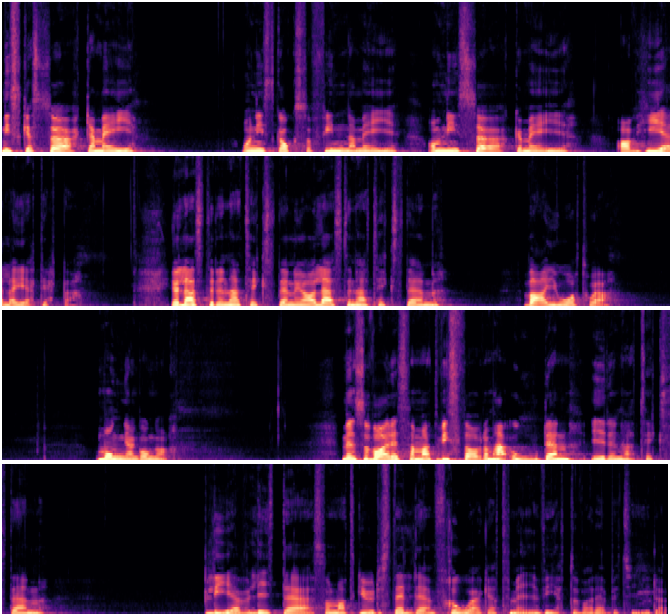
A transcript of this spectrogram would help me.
Ni ska söka mig, och ni ska också finna mig om ni söker mig av hela ert hjärta. Jag läste den här texten och jag har läst den här texten varje år, tror jag. Många gånger. Men så var det som att vissa av de här orden i den här texten blev lite som att Gud ställde en fråga till mig. Vet du vad det betyder?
